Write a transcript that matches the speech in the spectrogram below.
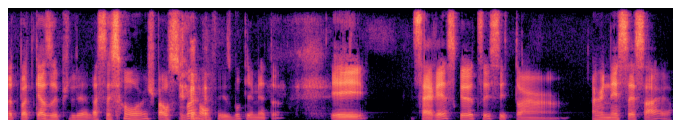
notre podcast depuis la, saison 1. Je parle souvent de Facebook et Meta. Et ça reste que c'est un, un, nécessaire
